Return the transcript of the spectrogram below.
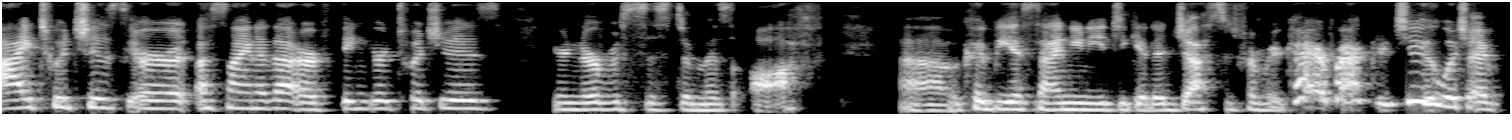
Eye twitches are a sign of that, or finger twitches. Your nervous system is off. Uh, it could be a sign you need to get adjusted from your chiropractor too, which I've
